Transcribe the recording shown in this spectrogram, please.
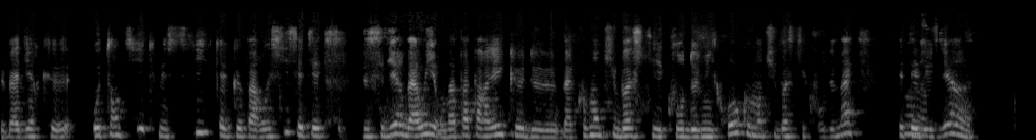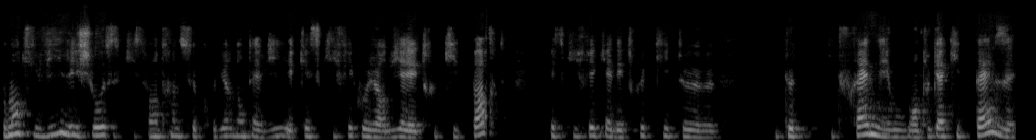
je ne vais pas dire que authentique, mais si, quelque part aussi, c'était de se dire, bah oui, on ne va pas parler que de bah, comment tu bosses tes cours de micro, comment tu bosses tes cours de maths. C'était de dire comment tu vis les choses qui sont en train de se produire dans ta vie et qu'est-ce qui fait qu'aujourd'hui, il y a des trucs qui te portent, qu'est-ce qui fait qu'il y a des trucs qui te, qui te, freinent et, ou en tout cas qui te pèsent.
